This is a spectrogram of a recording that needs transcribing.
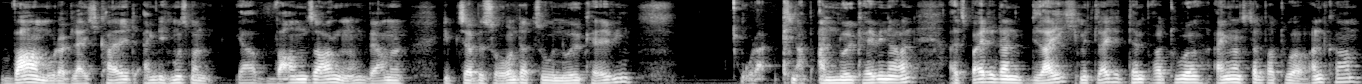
warm oder gleich kalt, eigentlich muss man ja warm sagen, ne? Wärme gibt es ja bis runter zu 0 Kelvin, oder knapp an 0 Kelvin heran. Als beide dann gleich mit gleicher Temperatur, Eingangstemperatur herankamen,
